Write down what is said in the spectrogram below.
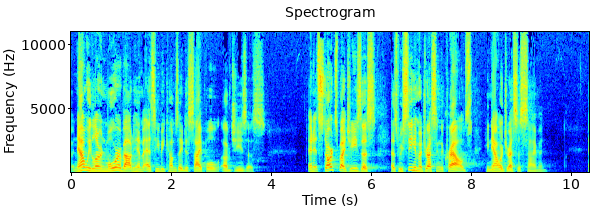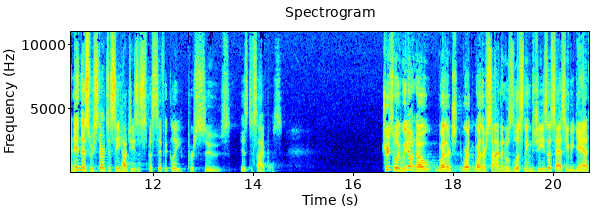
But now we learn more about him as he becomes a disciple of Jesus. And it starts by Jesus, as we see him addressing the crowds, he now addresses Simon. And in this, we start to see how Jesus specifically pursues his disciples. Truthfully, we don't know whether, whether Simon was listening to Jesus as he began.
